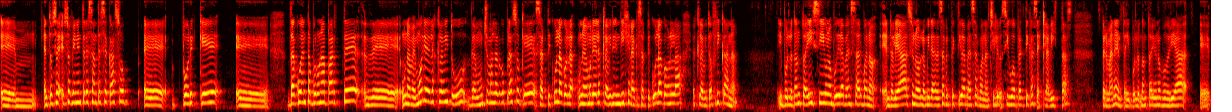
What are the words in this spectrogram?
Eh, entonces, eso es bien interesante ese caso eh, porque eh, da cuenta, por una parte, de una memoria de la esclavitud de mucho más largo plazo que se articula con la, una memoria de la esclavitud indígena que se articula con la esclavitud africana. Y por lo tanto ahí sí uno pudiera pensar, bueno, en realidad si uno lo mira desde esa perspectiva, pensar, bueno, en Chile sí hubo prácticas esclavistas permanentes y por lo tanto ahí uno podría eh,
